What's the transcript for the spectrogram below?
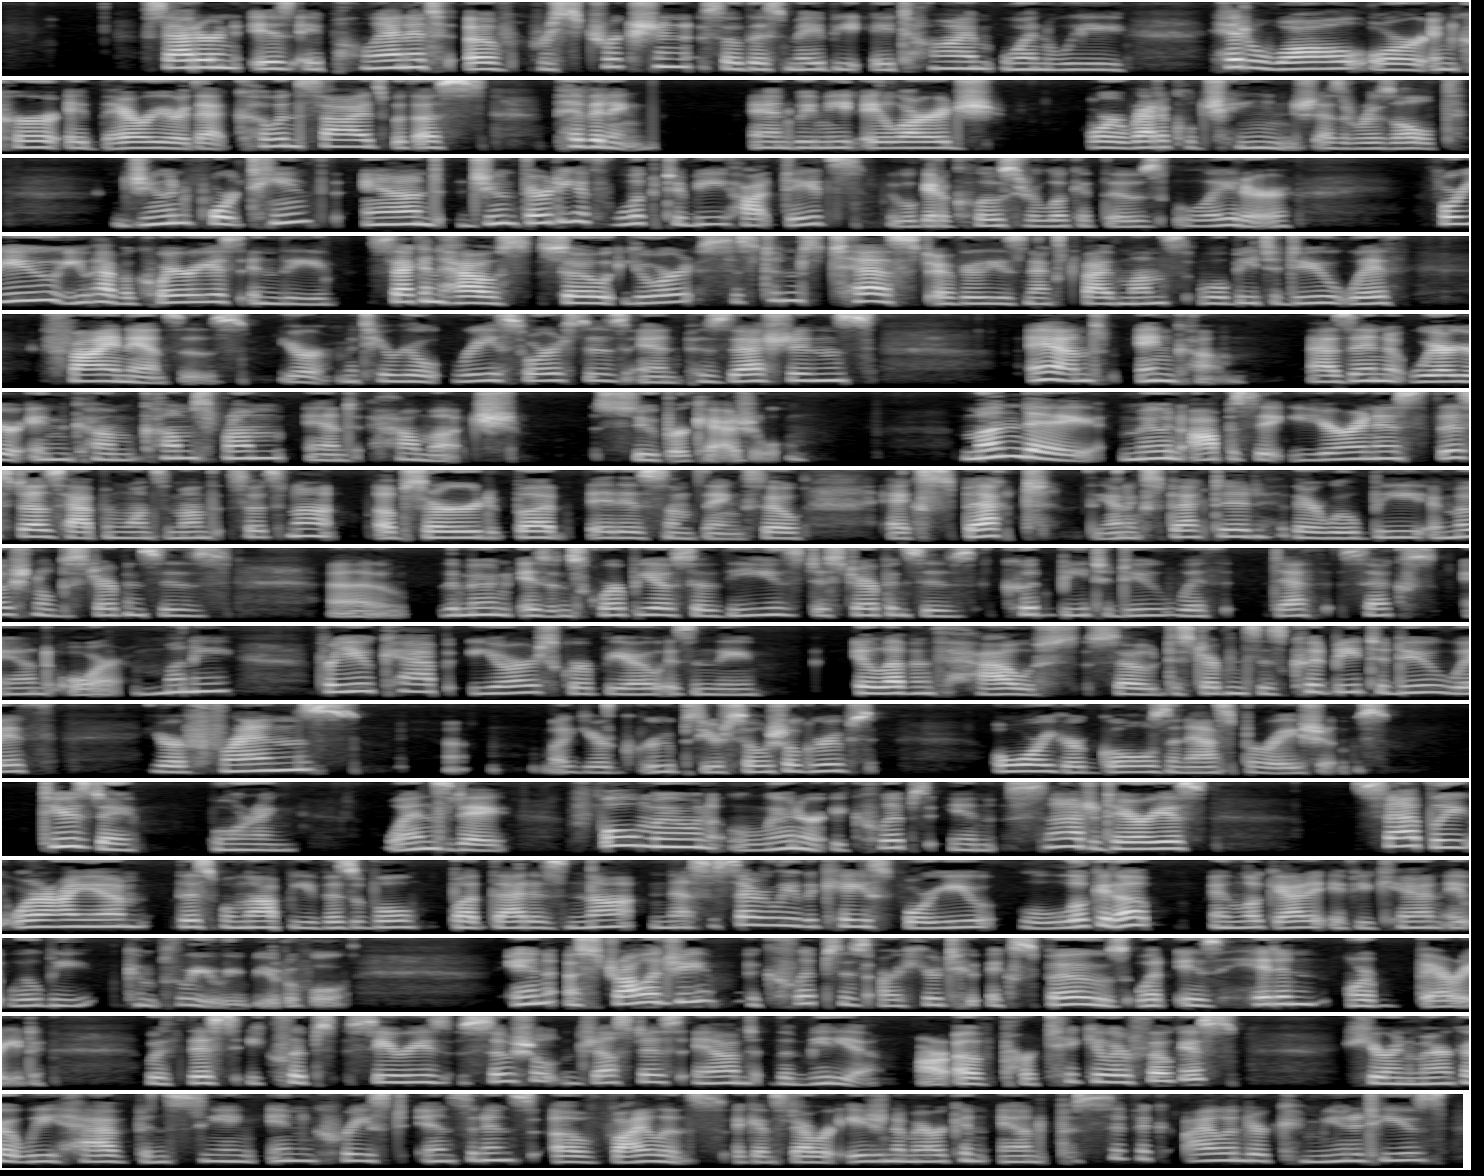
Saturn is a planet of restriction, so this may be a time when we hit a wall or incur a barrier that coincides with us pivoting, and we meet a large or radical change as a result. June 14th and June 30th look to be hot dates. We will get a closer look at those later. For you, you have Aquarius in the second house, so your systems test over these next five months will be to do with finances, your material resources and possessions, and income, as in where your income comes from and how much. Super casual. Monday, moon opposite Uranus. This does happen once a month, so it's not absurd, but it is something. So expect the unexpected. There will be emotional disturbances. Uh, the moon is in Scorpio, so these disturbances could be to do with death, sex, and or money. For you, Cap, your Scorpio is in the 11th house, so disturbances could be to do with your friends, uh, like your groups, your social groups, or your goals and aspirations. Tuesday, boring. Wednesday, full moon lunar eclipse in Sagittarius. Sadly, where I am, this will not be visible, but that is not necessarily the case for you. Look it up and look at it if you can. It will be completely beautiful. In astrology, eclipses are here to expose what is hidden or buried. With this eclipse series, social justice and the media are of particular focus. Here in America, we have been seeing increased incidents of violence against our Asian American and Pacific Islander communities.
